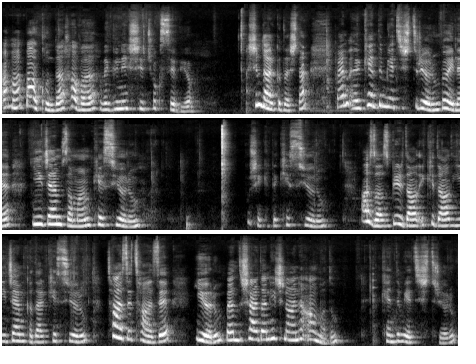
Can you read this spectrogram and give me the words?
Ama balkonda hava ve güneşi çok seviyor. Şimdi arkadaşlar ben e, kendim yetiştiriyorum böyle yiyeceğim zaman kesiyorum. Bu şekilde kesiyorum. Az az bir dal iki dal yiyeceğim kadar kesiyorum. Taze taze yiyorum. Ben dışarıdan hiç nane almadım. Kendim yetiştiriyorum.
